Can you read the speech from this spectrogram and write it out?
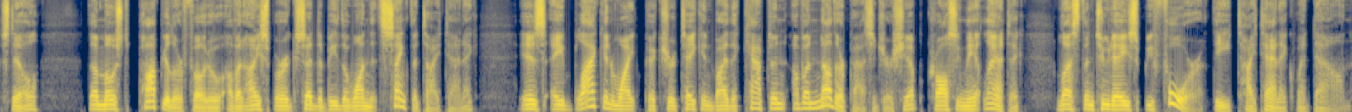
Still, the most popular photo of an iceberg said to be the one that sank the Titanic is a black and white picture taken by the captain of another passenger ship crossing the Atlantic less than two days before the Titanic went down.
